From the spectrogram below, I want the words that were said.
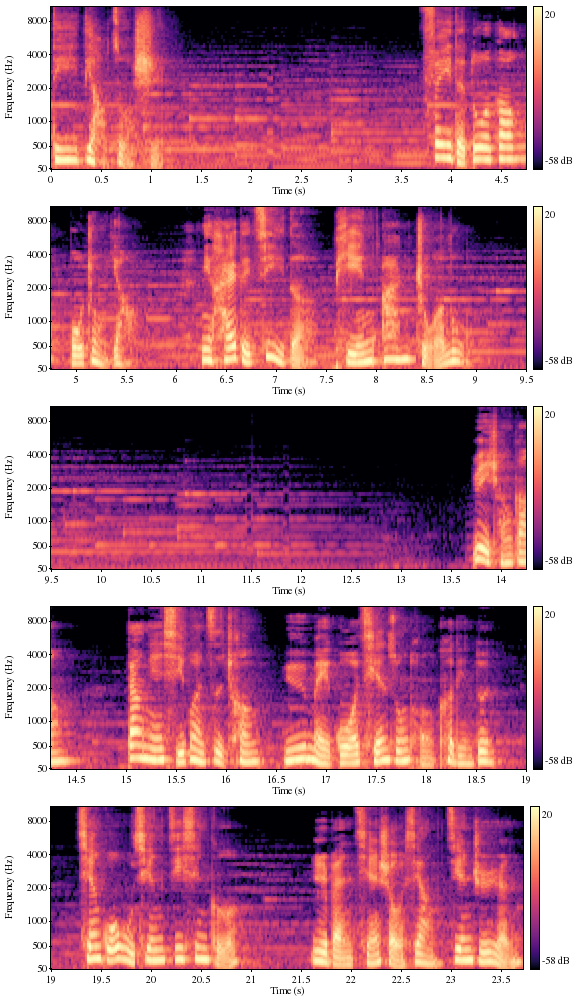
低调做事。飞得多高不重要，你还得记得平安着陆。芮成钢当年习惯自称与美国前总统克林顿。前国务卿基辛格、日本前首相菅直人、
